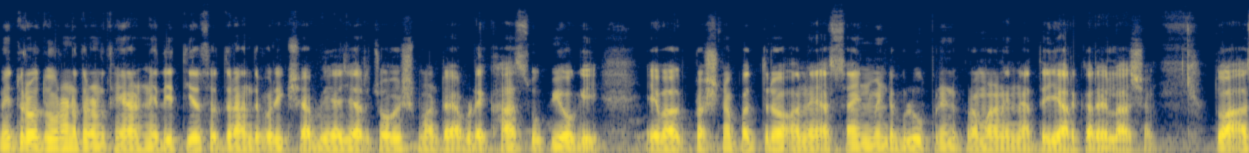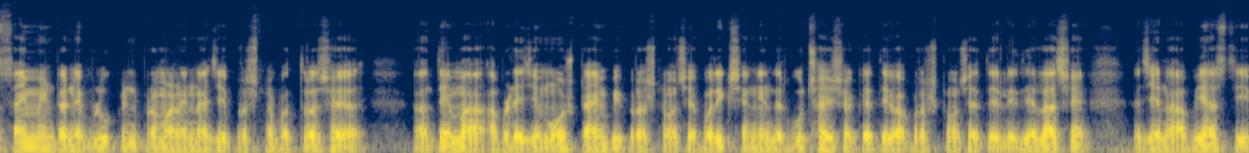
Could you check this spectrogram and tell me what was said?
મિત્રો, ધોરણ ત્રણથી આઠની દ્વિતીય સત્રાંત પરીક્ષા બે હજાર ચોવીસ માટે આપણે ખાસ ઉપયોગી એવા પ્રશ્નપત્ર અને અસાઇનમેન્ટ બ્લુપ્રિન્ટ પ્રમાણેના તૈયાર કરેલા છે. તો આ અસાઇનમેન્ટ અને બ્લુપ્રિન્ટ પ્રમાણેના જે પ્રશ્નપત્ર છે તેમાં આપણે જે મોસ્ટ આઈએમપી પ્રશ્નો છે, પરીક્ષાની અંદર પૂછાઈ શકે તેવા પ્રશ્નો છે તે લીધેલા છે. જેના અભ્યાસથી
